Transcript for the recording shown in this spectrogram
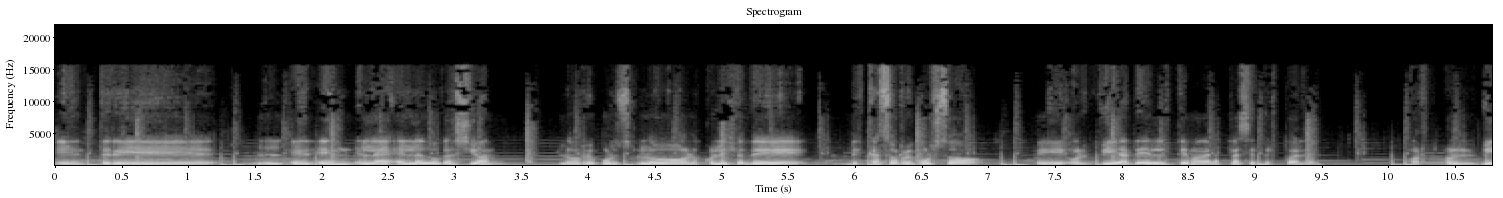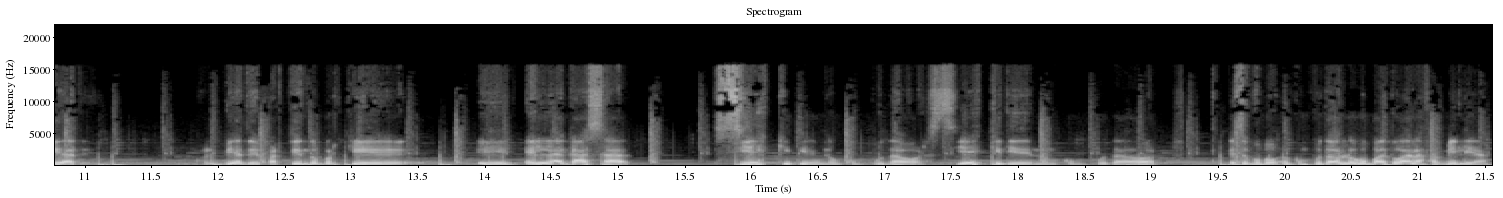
entre, en la educación, los recursos, lo- los colegios de, de escasos recursos, eh, olvídate del tema de las clases virtuales, Ol- olvídate, olvídate, partiendo porque eh, en la casa, si es que tienen un computador, si es que tienen un computador, ese computador lo ocupa toda la familia.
